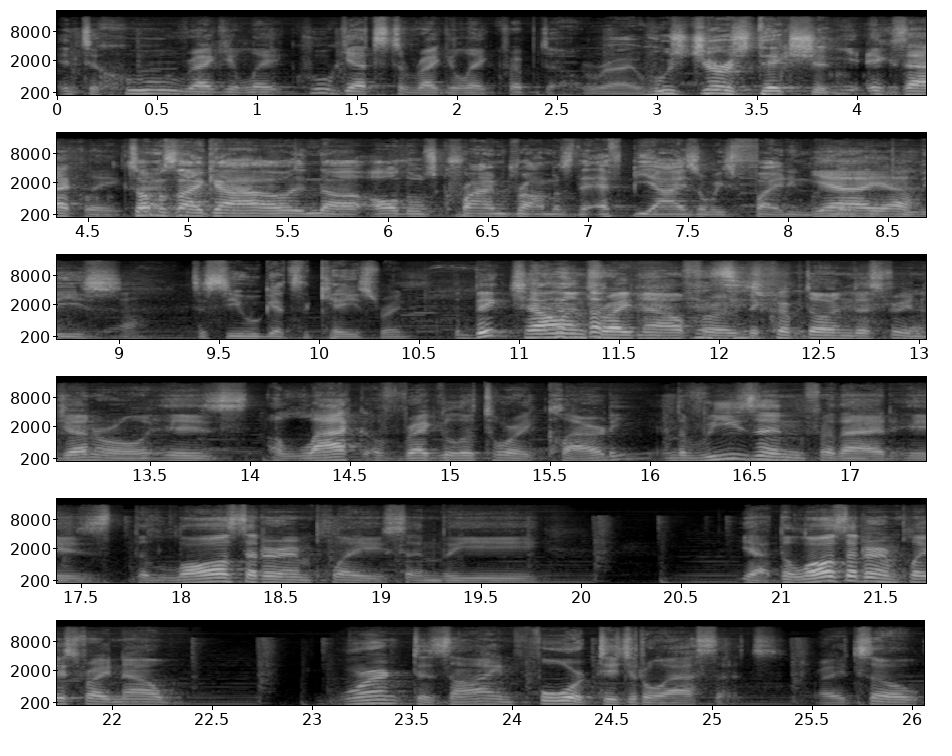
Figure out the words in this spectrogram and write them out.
into who regulate who gets to regulate crypto. right. Whose jurisdiction? Exactly. It's almost like how in uh, all those crime dramas, the FBI is always fighting with Yeah, local yeah, police yeah. to see who gets the case, right? The big challenge right now for the crypto industry in general is a lack of regulatory clarity. And the reason for that is the laws that are in place and the yeah, the laws that are in place right now weren't designed for digital assets, right? So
